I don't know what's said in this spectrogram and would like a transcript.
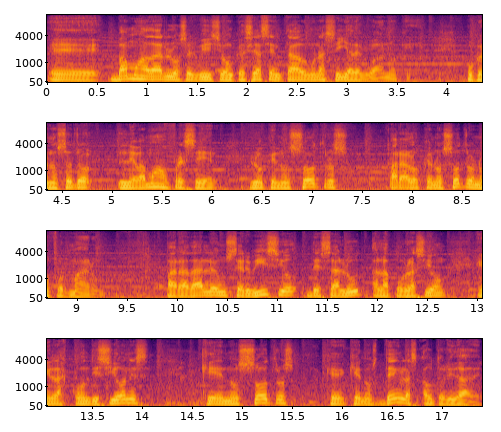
eh, vamos a dar los servicios, aunque sea sentado en una silla de guano aquí, porque nosotros le vamos a ofrecer lo que nosotros, para lo que nosotros nos formaron, para darle un servicio de salud a la población en las condiciones que nosotros, que, nos den las autoridades.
